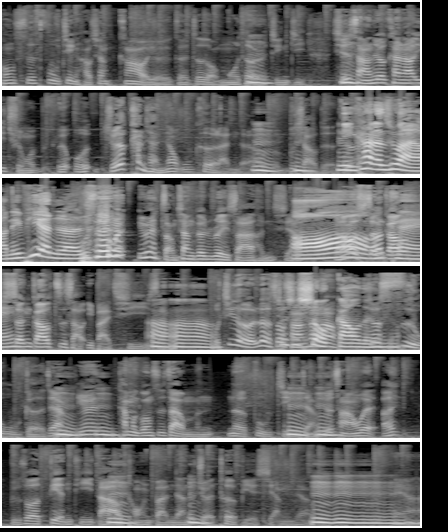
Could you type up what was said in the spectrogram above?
公司附近好像刚好有一个这种模特儿经济，其实常常就看到一群我我我觉得看起来很像乌克兰的啦，嗯不晓得，你就是看得出来啊？你骗人。不是因为因为长相跟瑞莎很像，哦，然后身高身高至少一百七以嗯上。嗯嗯，我记得我那时候就是瘦高的就。四五个这样，嗯因为嗯。他们公司在我们那附近，这样、就常常会哎，比如说电梯搭到嗯。同一班这样，嗯就觉得特别香这样。嗯嗯嗯嗯。哎呀，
